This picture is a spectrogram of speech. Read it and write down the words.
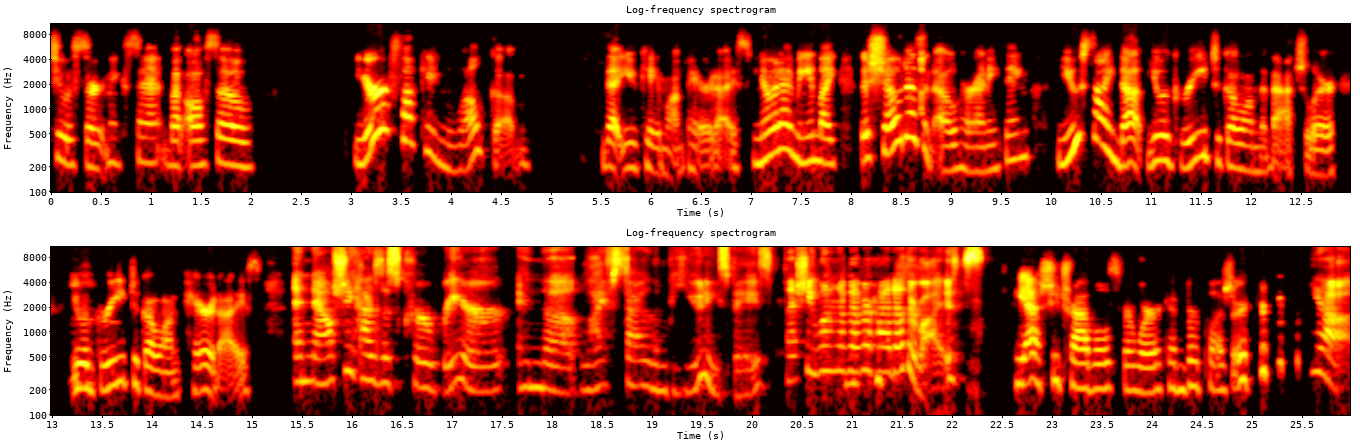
to a certain extent, but also you're fucking welcome that you came on Paradise. You know what I mean? Like the show doesn't owe her anything. You signed up, you agreed to go on The Bachelor, you Mhm. agreed to go on Paradise. And now she has this career in the lifestyle and beauty space that she wouldn't have ever had otherwise. Yeah, she travels for work and for pleasure. Yeah.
